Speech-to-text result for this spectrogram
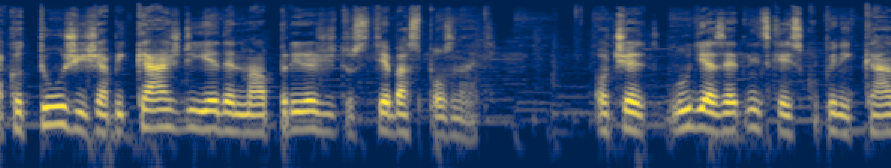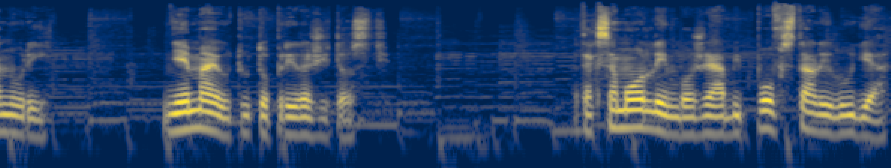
Ako túžiš, aby každý jeden mal príležitosť teba spoznať. Oče, ľudia z etnickej skupiny Kanuri nemajú túto príležitosť. A tak sa modlím, Bože, aby povstali ľudia,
